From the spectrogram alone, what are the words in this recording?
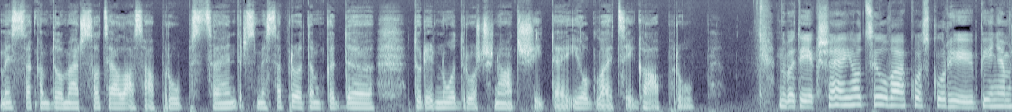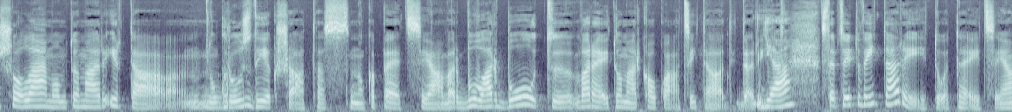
Mēs sakām, tomēr sociālās aprūpes centrs. Mēs saprotam, ka uh, tur ir nodrošināta šī ilglaicīga aprūpe. Nu, bet iekšēji jau cilvēkos, kuri pieņem šo lēmumu, tomēr ir tā nu, grūzdi iekšā tas, nu, kāpēc, jā, varbūt, varbūt varēja tomēr kaut kā citādi darīt. Jā. Starp citu, Vita arī to teica, jā.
